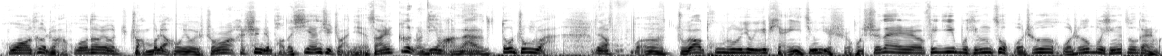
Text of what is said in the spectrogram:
呼和浩特转，呼和浩特又转不了，我有时候还甚至跑到西安去转去，反正各种地方那都中转。这呃，主要突出就一个便宜，经济实惠。实在是飞机不行，坐火车；火车不行，坐干什么？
